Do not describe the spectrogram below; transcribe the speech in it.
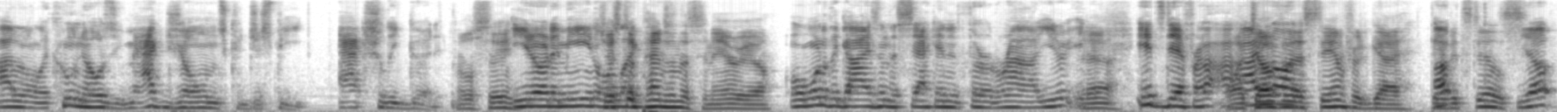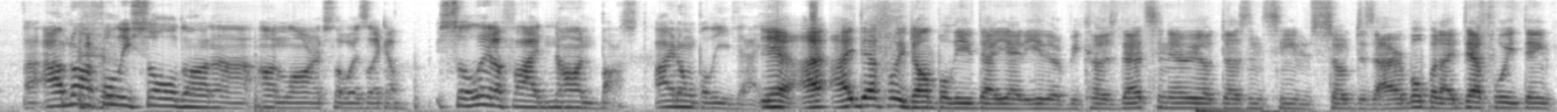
I don't know, like who knows you? Mac Jones could just be actually good. We'll see. You know what I mean? Just like, depends on the scenario. or one of the guys in the second and third round. You know, it- Yeah. it's different. I, Watch I'm out not, for that Stanford guy, David uh, Stills. Yep, I'm not fully sold on uh, on Lawrence though as like a solidified non-bust. I don't believe that. yet. Yeah, I, I definitely don't believe that yet either because that scenario doesn't seem so desirable. But I definitely think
